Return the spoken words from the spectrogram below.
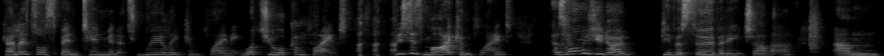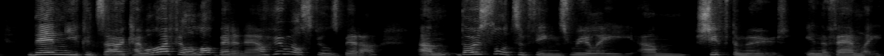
okay, let's all spend 10 minutes really complaining. What's your complaint? this is my complaint. As long as you don't give a serve at each other, um, then you could say, okay, well, I feel a lot better now. Who else feels better? Um, those sorts of things really um, shift the mood in the family.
